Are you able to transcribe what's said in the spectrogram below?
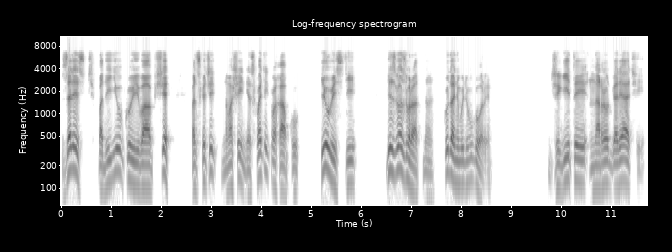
залезть под юбку и вообще подскочить на машине, схватить в охапку и увезти безвозвратно куда-нибудь в горы. Джигиты — народ горячий.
